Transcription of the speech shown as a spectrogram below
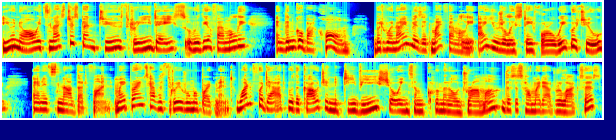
you know, it's nice to spend two, three days with your family and then go back home. But when I visit my family, I usually stay for a week or two, and it's not that fun. My parents have a three room apartment one for dad with a couch and a TV showing some criminal drama. This is how my dad relaxes.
